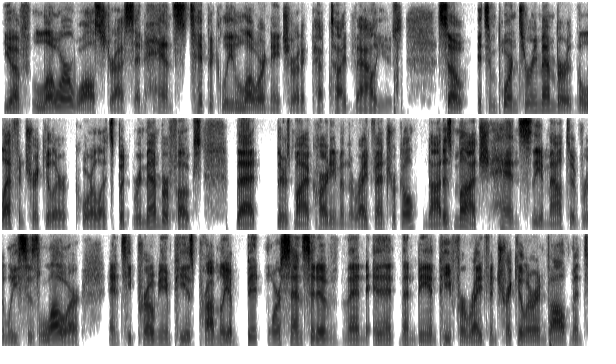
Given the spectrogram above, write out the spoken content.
you have lower wall stress and hence typically lower natriuretic peptide values. So it's important to remember the left ventricular correlates, but remember, folks, that there's myocardium in the right ventricle, not as much, hence the amount of release is lower. NT-proBNP is probably a bit more sensitive than, eh, than BNP for right ventricular involvement.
